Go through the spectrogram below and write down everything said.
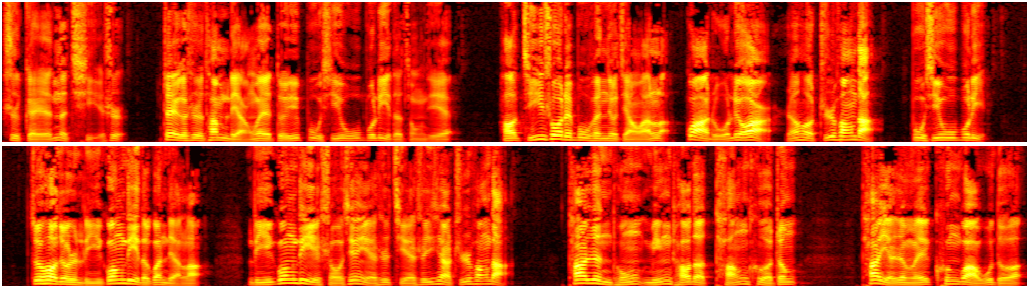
是给人的启示。这个是他们两位对于不习无不利的总结。好，集说这部分就讲完了。卦主六二，然后直方大，不习无不利。最后就是李光地的观点了。李光地首先也是解释一下直方大，他认同明朝的唐鹤征，他也认为坤卦无德。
